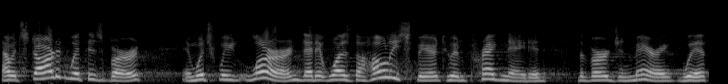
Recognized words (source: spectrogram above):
Now it started with his birth, in which we learned that it was the Holy Spirit who impregnated the Virgin Mary with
